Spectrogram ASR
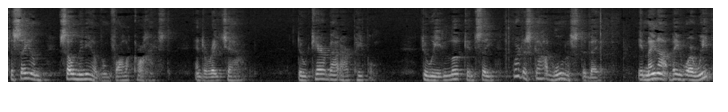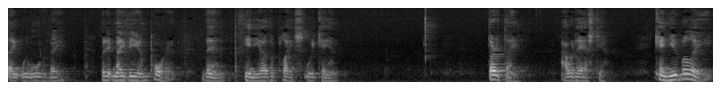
to see them, so many of them follow Christ, and to reach out. Do we care about our people? Do we look and see Where does God want us to be? It may not be where we think we want to be, but it may be important than any other place we can. Third thing I would ask you can you believe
